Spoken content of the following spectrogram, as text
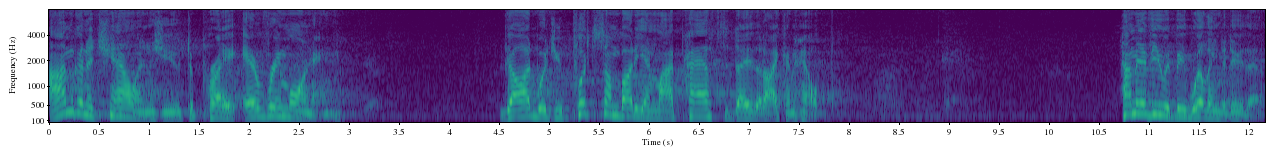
I'm going to challenge you to pray every morning God, would you put somebody in my path today that I can help? How many of you would be willing to do that?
